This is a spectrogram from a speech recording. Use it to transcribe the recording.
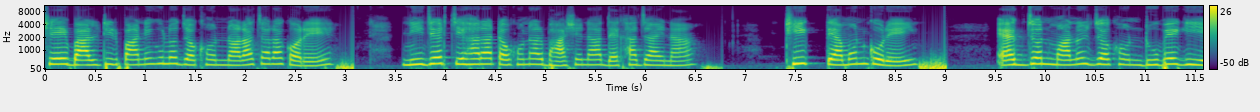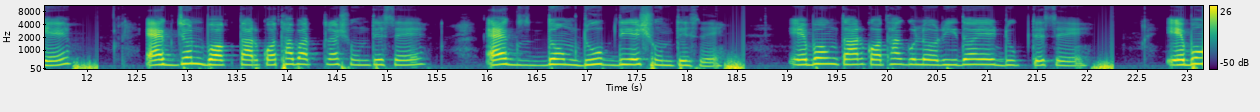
সেই বালতির পানিগুলো যখন নড়াচড়া করে, নিজের চেহারা তখন আর ভাসে না, দেখা যায় না। ঠিক তেমন করেই একজন মানুষ যখন ডুবে গিয়ে একজন বক্তার কথাবার্তা শুনতেছে, একদম ডুব দিয়ে শুনতেছে এবং তার কথাগুলো হৃদয়ে ডুবতেছে এবং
